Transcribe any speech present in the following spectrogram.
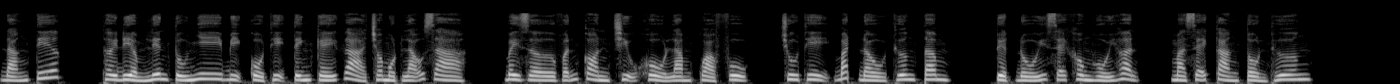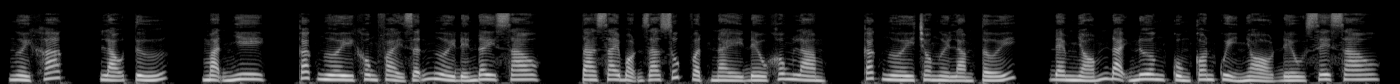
Đáng tiếc, thời điểm Liên Tú Nhi bị cổ thị tính kế gả cho một lão già, bây giờ vẫn còn chịu khổ làm quả phụ, Chu thị bắt đầu thương tâm, tuyệt đối sẽ không hối hận, mà sẽ càng tổn thương. Người khác, lão tứ, Mạn Nhi, các người không phải dẫn người đến đây sao? Ta sai bọn gia súc vật này đều không làm, các người cho người làm tới, đem nhóm đại nương cùng con quỷ nhỏ đều xê sao.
